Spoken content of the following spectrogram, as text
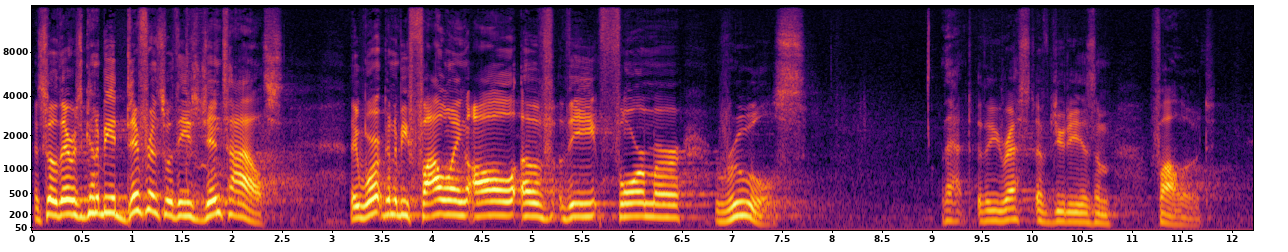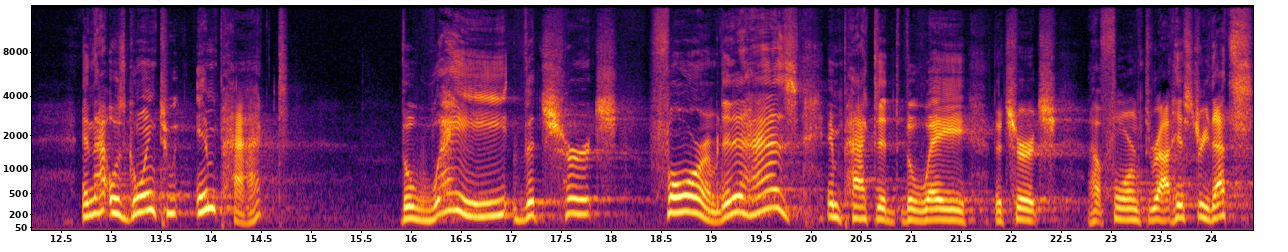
And so there was going to be a difference with these Gentiles. They weren't going to be following all of the former rules that the rest of Judaism followed. And that was going to impact the way the church formed. And it has impacted the way the church uh, formed throughout history. That's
